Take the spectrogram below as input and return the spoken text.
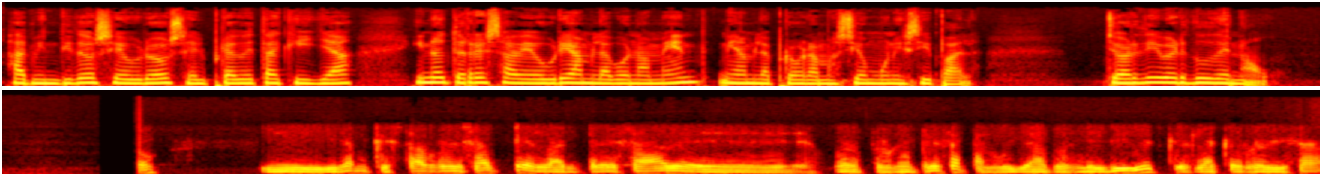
a 22 euros el preu de taquilla i no té res a veure amb l'abonament ni amb la programació municipal. Jordi Verdú de nou i diguem que està organitzat per l'empresa de, bueno, per una empresa, Palulla 2018, que és la que organitza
